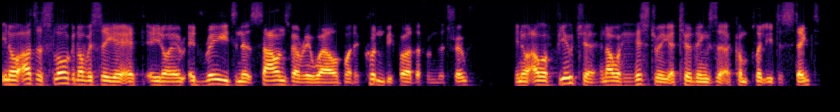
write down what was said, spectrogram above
you know, as a slogan, obviously, it you know it, it reads and it sounds very well, but it couldn't be further from the truth. You know, our future and our history are two things that are completely distinct.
